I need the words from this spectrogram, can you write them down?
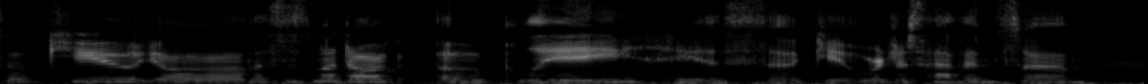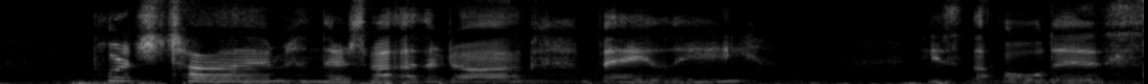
so cute, y'all. This is my dog, Oakley. He is so cute. We're just having some porch time. And there's my other dog, Bailey. He's the oldest.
